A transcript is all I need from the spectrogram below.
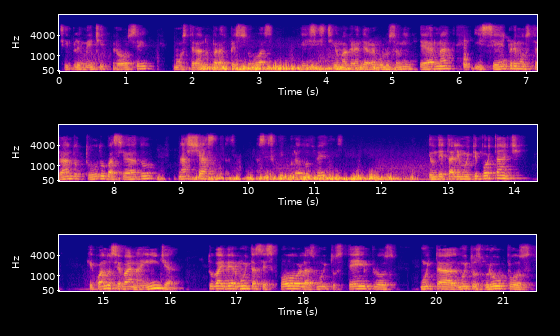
simplesmente trouxe mostrando para as pessoas que existia uma grande revolução interna e sempre mostrando tudo baseado nas Shastras, nas escrituras dos Vedas. E um detalhe muito importante, que quando você vai na Índia, tu vai ver muitas escolas, muitos templos, muita, muitos grupos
